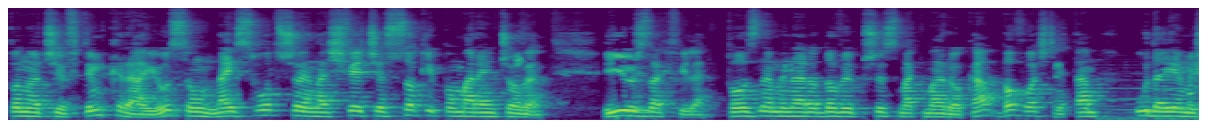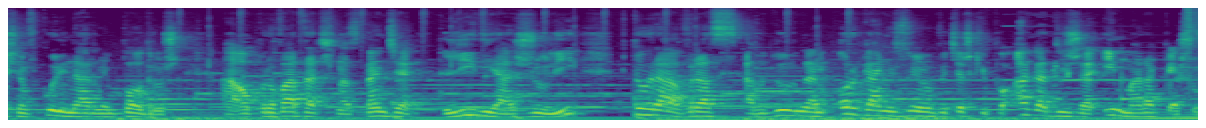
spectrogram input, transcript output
Ponoć w tym kraju są najsłodsze na świecie soki pomarańczowe. I już za chwilę poznamy narodowy przysmak Maroka, bo właśnie tam udajemy się w kulinarną podróż. A oprowadzać nas będzie Lidia Julie, która wraz z Abdullem organizują wycieczki po Agadirze i Marrakeszu.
